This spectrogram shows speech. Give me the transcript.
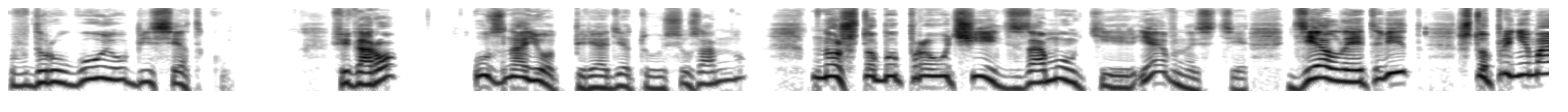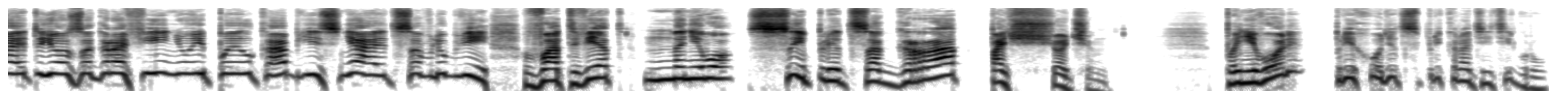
в другую беседку. Фигаро узнает переодетую Сюзанну, но чтобы проучить за муки ревности, делает вид, что принимает ее за графиню и пылко объясняется в любви. В ответ на него сыплется град пощечин. Поневоле приходится прекратить игру.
